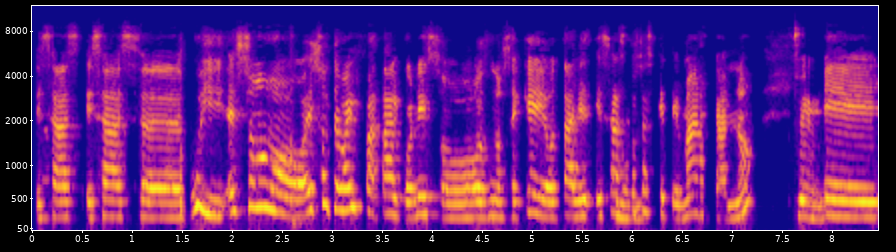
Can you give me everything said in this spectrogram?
Esas, esas, uh, uy, eso, eso te va a ir fatal con eso, no sé qué, o tal, esas cosas que te marcan, ¿no? Sí. Eh,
